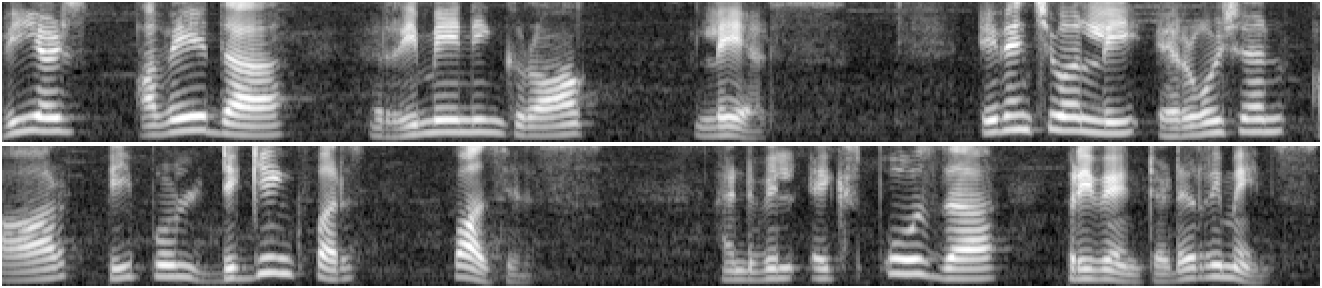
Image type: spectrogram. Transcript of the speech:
wears away the remaining rock layers. Eventually, erosion or people digging for fossils and will expose the prevented remains.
